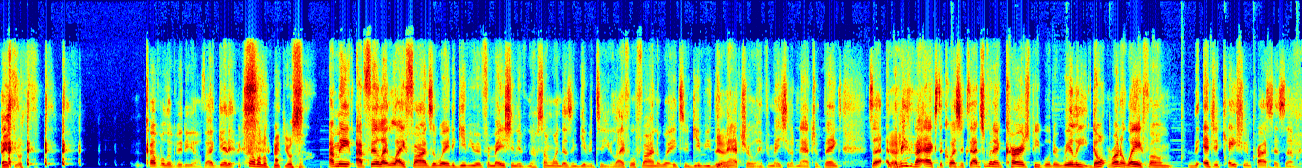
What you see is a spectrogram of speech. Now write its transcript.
videos. Couple of videos. I get it. couple of videos. I mean, I feel like life finds a way to give you information if someone doesn't give it to you. Life will find a way to give you the Yeah. natural information of natural things. So uh, Yeah. the reason I asked the question because I just want to encourage people to really don't run away from the education process of it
